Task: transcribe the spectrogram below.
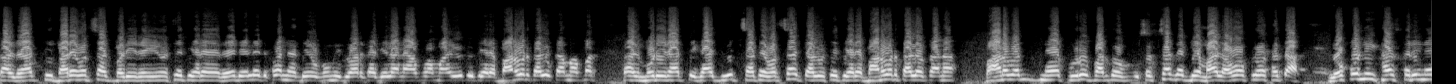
કાલ રાતથી ભારે વરસાદ પડી રહ્યો છે. ત્યારે રેડ એલર્ટ પણ દેવભૂમિ દ્વારકા જિલ્લાને આપવામાં આવ્યું હતું. ત્યારે ભાણવડ તાલુકામાં પણ કાલ મોડી રાતથી ગાજવીજ સાથે વરસાદ ચાલુ છે. ત્યારે ભાણવડ તાલુકાના ભાણવડને પૂરું પાડતો સત્સાગર ડેમ હાલ ઓવરફ્લો થતા લોકોની ખાસ કરીને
